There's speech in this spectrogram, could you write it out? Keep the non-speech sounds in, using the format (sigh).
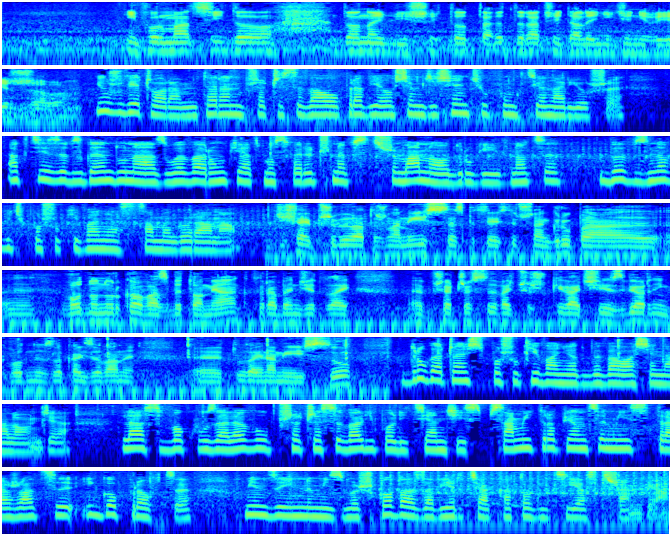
informacji do, do najbliższych, to, ta, to raczej dalej nigdzie nie wyjeżdżała. Już wieczorem teren przeczysywało prawie 80 funkcjonariuszy. Akcję ze względu na złe warunki atmosferyczne wstrzymano o drugiej w nocy, by wznowić poszukiwania z samego rana. Dzisiaj przybywa też na miejsce specjalistyczna grupa e, wodno-nurkowa z Bytomia, która będzie tutaj e, przeczesywać, przeszukiwać zbiornik wodny zlokalizowany e, tutaj na miejscu. Druga część poszukiwań odbywała się na lądzie. Las wokół zalewu przeczesywali policjanci z psami tropiącymi, strażacy i goprowcy, między innymi z Myszkowa, Zawiercia, Katowic i Jastrzębia.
